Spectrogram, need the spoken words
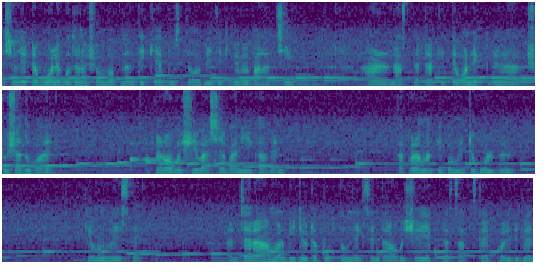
আসলে এটা বলে বোঝানো সম্ভব না, দেখে বুঝতে হবে যে কীভাবে বানাচ্ছি। আর নাস্তাটা খেতে অনেক সুস্বাদু হয়। আপনারা অবশ্যই বাসায় বানিয়ে খাবেন। তারপর আমাকে কমেন্টে বলবেন, কেমন হয়েছে? আর যারা আমার ভিডিওটা প্রথম দেখছেন, তারা অবশ্যই একটা সাবস্ক্রাইব করে দিবেন।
